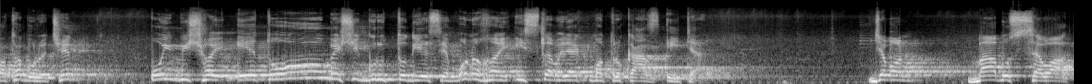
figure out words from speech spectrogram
কথা বলেছেন, ওই বিষয়ে এত বেশি গুরুত্ব দিয়েছে, মনে হয় ইসলামের একমাত্র কাজ এইটা। যেমন বাবু সেওয়াক,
